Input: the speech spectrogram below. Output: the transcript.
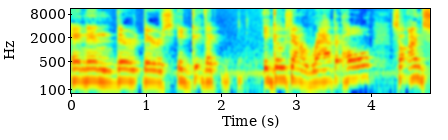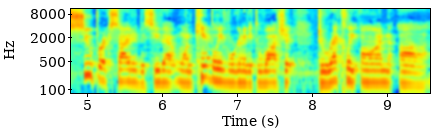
and then there there's it like it goes down a rabbit hole. So I'm super excited to see that one. Can't believe we're going to get to watch it directly on uh,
